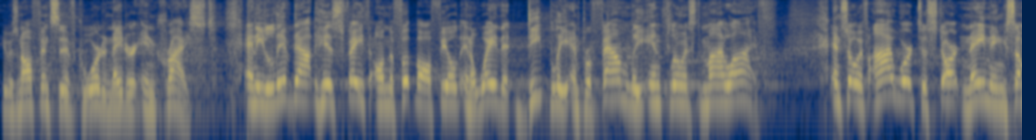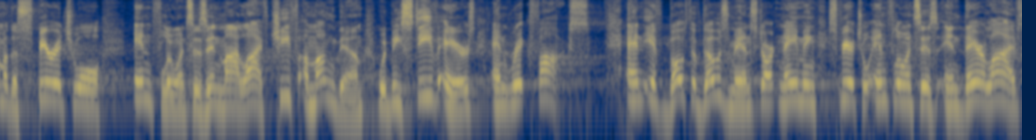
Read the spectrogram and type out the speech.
he was an offensive coordinator in Christ. And he lived out his faith on the football field in a way that deeply and profoundly influenced my life. And so, if I were to start naming some of the spiritual influences in my life, chief among them would be Steve Ayers and Rick Fox. And if both of those men start naming spiritual influences in their lives,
